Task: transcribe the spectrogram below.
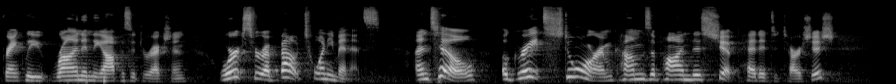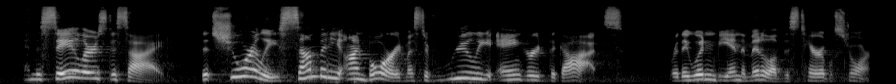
frankly run in the opposite direction, works for about 20 minutes until a great storm comes upon this ship headed to Tarshish, and the sailors decide that surely somebody on board must have really angered the gods, or they wouldn't be in the middle of this terrible storm.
